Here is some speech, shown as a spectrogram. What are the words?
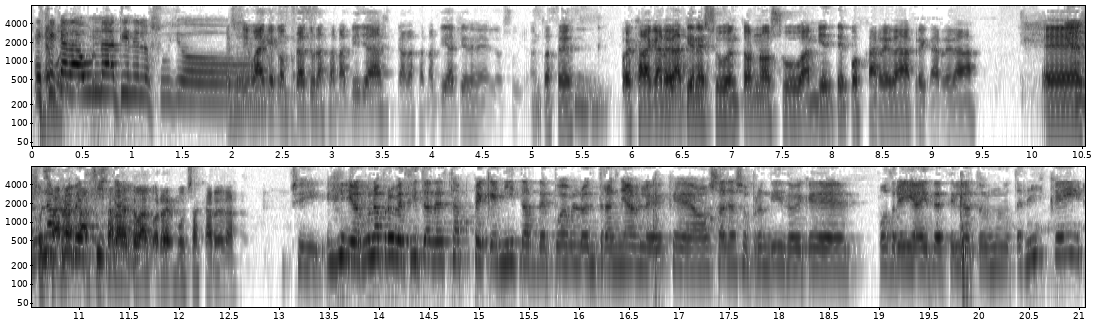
es que cada una tiene lo suyo. Eso es igual que comprarte unas zapatillas, cada zapatilla tiene lo suyo. Entonces, pues cada carrera tiene su entorno, su ambiente post-carrera, precarrera. Eh, Susana, a Susana le toca correr muchas carreras. Sí, y alguna pruebecita de estas pequeñitas de pueblo entrañables que os haya sorprendido y que podríais decirle a todo el mundo, tenéis que ir.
